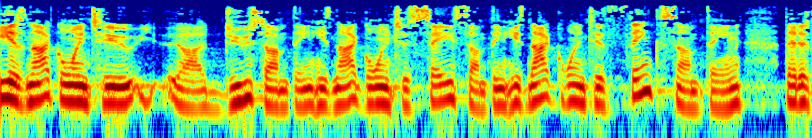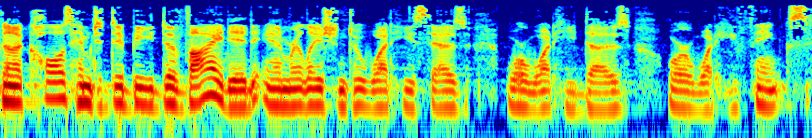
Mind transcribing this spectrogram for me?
He is not going to uh, do something. He's not going to say something. He's not going to think something that is going to cause him to, to be divided in relation to what he says or what he does or what he thinks.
